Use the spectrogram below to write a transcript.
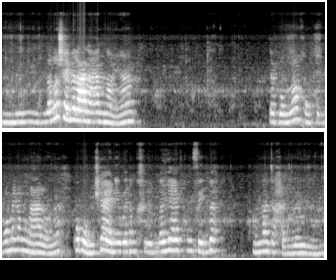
นี่ แล้วก็ใช้เวลานานหน่อยนะ แต่ผมว่าของผมก็ไม่ต้องนานหรอกนะ เพราะผมแช่นี่ไว้ทั้งคืน แล้วแยกทั้งฟิตด้วย มันน่าจะแข็งเร็วอยู่นะ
